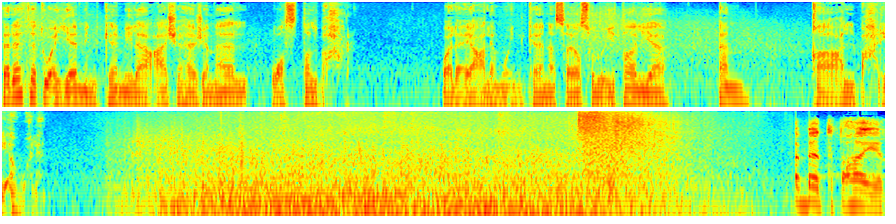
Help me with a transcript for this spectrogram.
ثلاثة أيام كاملة عاشها جمال وسط البحر. ولا يعلم إن كان سيصل إيطاليا أم قاع البحر أولاً. عباد تتعايط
